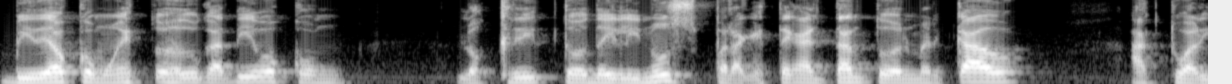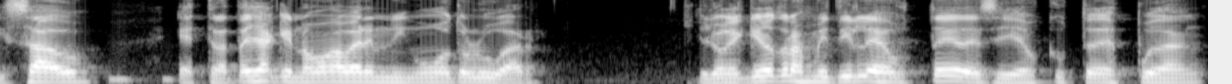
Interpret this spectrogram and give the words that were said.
videos como estos educativos con los Crypto Daily News para que estén al tanto del mercado, actualizados, estrategias que no van a ver en ningún otro lugar. Y lo que quiero transmitirles a ustedes y es que ustedes puedan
